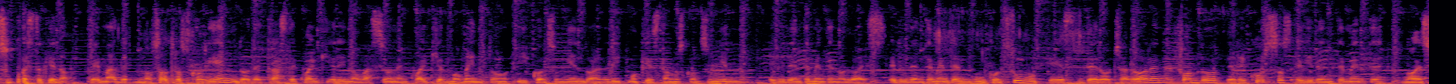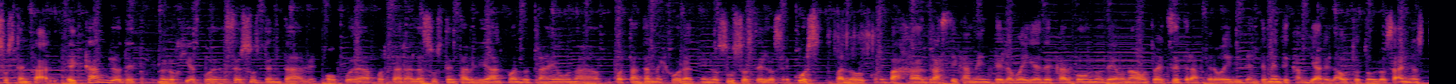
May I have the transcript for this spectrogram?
Supuesto que no. Tema de nosotros corriendo detrás de cualquier innovación en cualquier momento y consumiendo al ritmo que estamos consumiendo, evidentemente no lo es. Evidentemente un consumo que es derrochador en el fondo de recursos, evidentemente no es sustentable. El cambio de tecnologías puede ser sustentable o puede aportar a la sustentabilidad cuando trae una importante mejora en los usos de los recursos, cuando baja drásticamente la huella de carbono de un auto, etcétera. Pero evidentemente cambiar el auto todos los años,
